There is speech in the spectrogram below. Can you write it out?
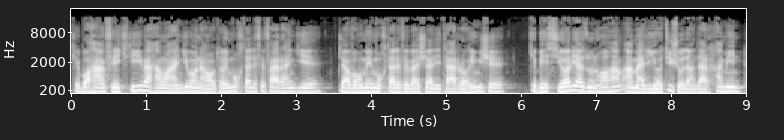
که با همفکری و هماهنگی با نهادهای مختلف فرهنگی جوامع مختلف بشری طراحی میشه که بسیاری از اونها هم عملیاتی شدن. در همین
